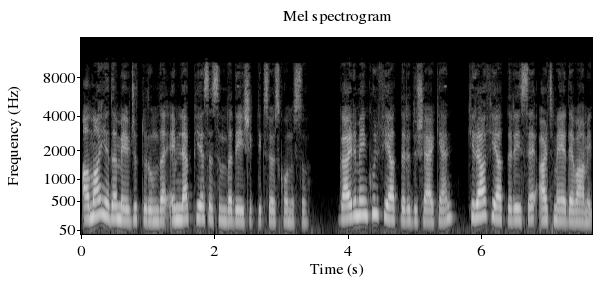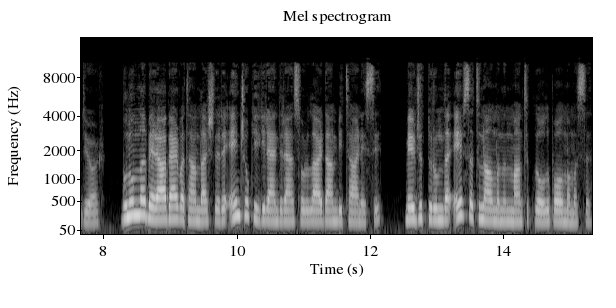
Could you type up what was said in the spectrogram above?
Almanya'da mevcut durumda emlak piyasasında değişiklik söz konusu. Gayrimenkul fiyatları düşerken, kira fiyatları ise artmaya devam ediyor. Bununla beraber vatandaşları en çok ilgilendiren sorulardan bir tanesi, mevcut durumda ev satın almanın mantıklı olup olmaması.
